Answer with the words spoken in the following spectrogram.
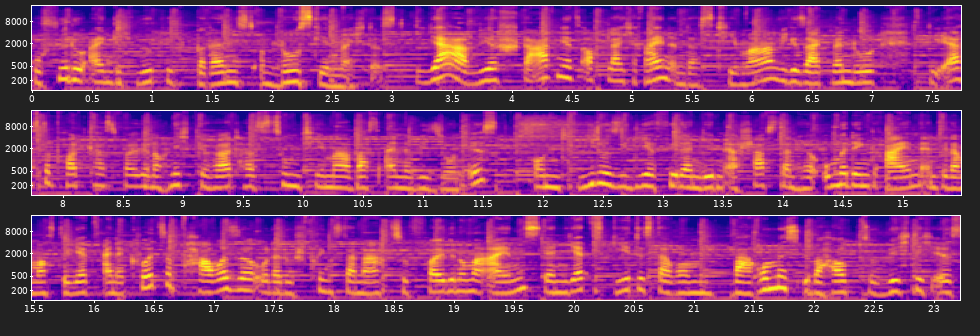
wofür du eigentlich wirklich brennst und losgehen möchtest. Ja, wir starten jetzt auch gleich rein in das Thema. Wie gesagt, wenn du die erste Podcast-Folge noch nicht gehört hast zum Thema, was eine Vision ist und wie du sie dir für dein Leben erschaffst, dann hör unbedingt rein. Entweder machst du jetzt eine kurze Pause oder du springst danach zu Folge Nummer 1, denn jetzt geht es darum, warum es überhaupt so wichtig ist,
